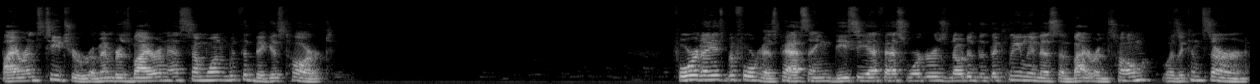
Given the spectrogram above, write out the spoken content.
Byron's teacher remembers Byron as someone with the biggest heart. Four days before his passing, DCFS workers noted that the cleanliness of Byron's home was a concern.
